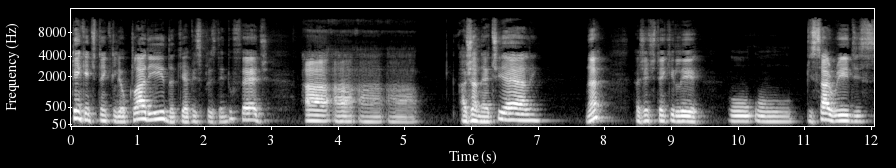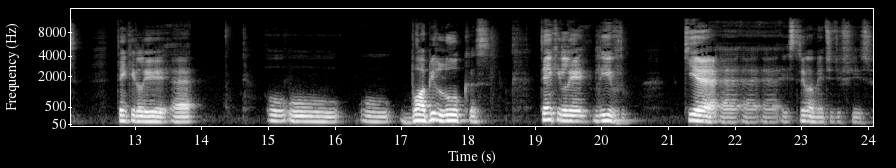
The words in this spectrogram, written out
Quem que a gente tem que ler? O Clarida, que é vice-presidente do FED a, a, a, a Janete Ellen, né? A gente tem que ler o, o Pissarides, tem que ler é, o, o, o Bob Lucas, tem que ler livro que é, é, é, é extremamente difícil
